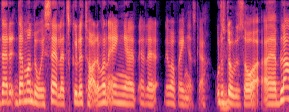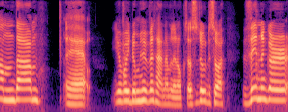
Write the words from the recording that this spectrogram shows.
där, där man då istället skulle ta, det var en engel, eller det var på engelska. Och då Mm. stod det så, eh, blanda, eh, jag var ju dum i huvudet här nämligen också, så stod det så, vinegar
